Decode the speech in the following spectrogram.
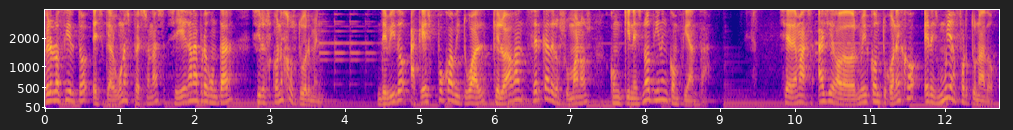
pero lo cierto es que algunas personas se llegan a preguntar si los conejos duermen, debido a que es poco habitual que lo hagan cerca de los humanos con quienes no tienen confianza. Si además has llegado a dormir con tu conejo, eres muy afortunado.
